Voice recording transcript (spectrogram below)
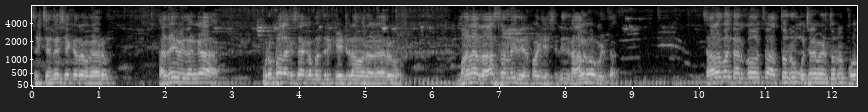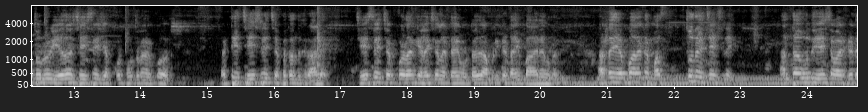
శ్రీ చంద్రశేఖరరావు గారు అదేవిధంగా పురపాలక శాఖ మంత్రి కేటీ రామారావు గారు మన రాష్ట్రంలో ఇది ఏర్పాటు చేసింది. ఇది నాలుగవ విడత. చాలామంది అనుకోవచ్చు అత్తుర్రు ముచ్చట పెడుతున్నారు పోతుర్రు ఏదో చేసినవి చెప్పుకుని పోతున్నారు అనుకోవచ్చు. బట్టి చేసినవి చెప్పేటందుకు రాలే. చేసినవి చెప్పుకోవడానికి ఎలక్షన్ల టైం ఉంటుంది అప్పుడు ఇంకా టైం బాగానే ఉన్నది. అట్లా చెప్పాలంటే మస్తునే చేసినాయి. అంతకుముందు చేసిన వాటికంటే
